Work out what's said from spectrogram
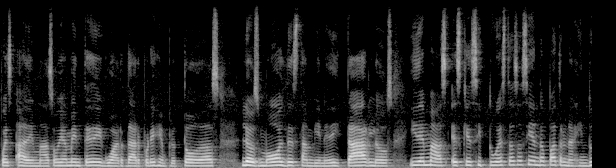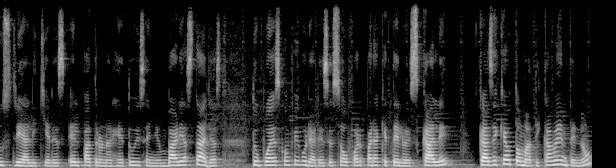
pues además obviamente de guardar, por ejemplo, todas los moldes, también editarlos y demás, es que si tú estás haciendo patronaje industrial y quieres el patronaje de tu diseño en varias tallas, tú puedes configurar ese software para que te lo escale casi que automáticamente, ¿no?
